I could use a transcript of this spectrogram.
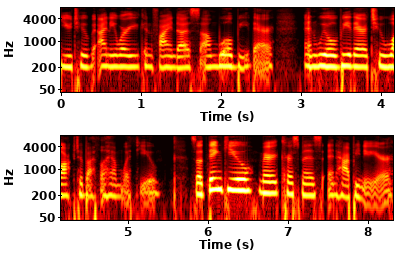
YouTube, anywhere you can find us. Um, we'll be there. And we will be there to walk to Bethlehem with you. So thank you, Merry Christmas, and Happy New Year.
